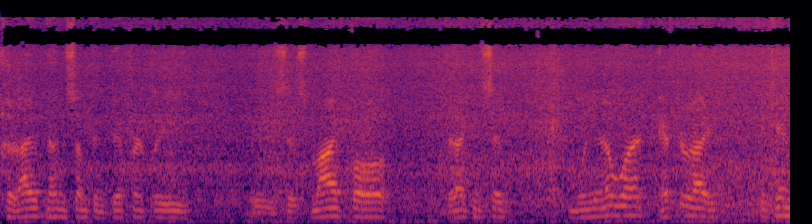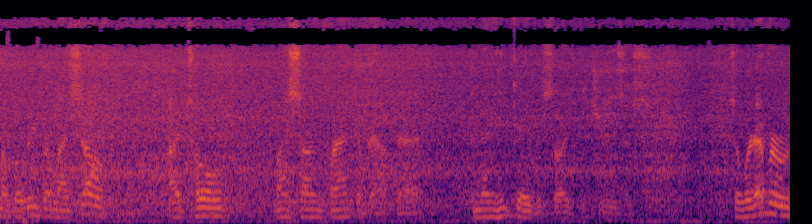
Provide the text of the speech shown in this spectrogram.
could I have done something differently? Is this my fault? That I can say, well, you know what? After I became a believer myself, I told my son Frank about that, and then he gave his life to Jesus. So whatever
